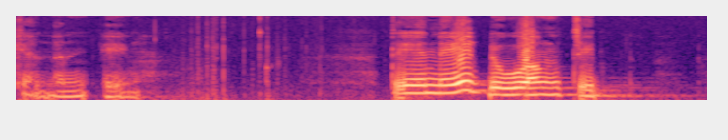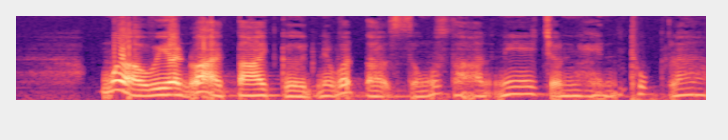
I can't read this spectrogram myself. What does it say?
แค่นั้นเอง ทีนี้ดวงจิต เมื่อเวียนว่ายตายเกิดในวัฏสงสารนี้จนเห็นทุกข์แล้ว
